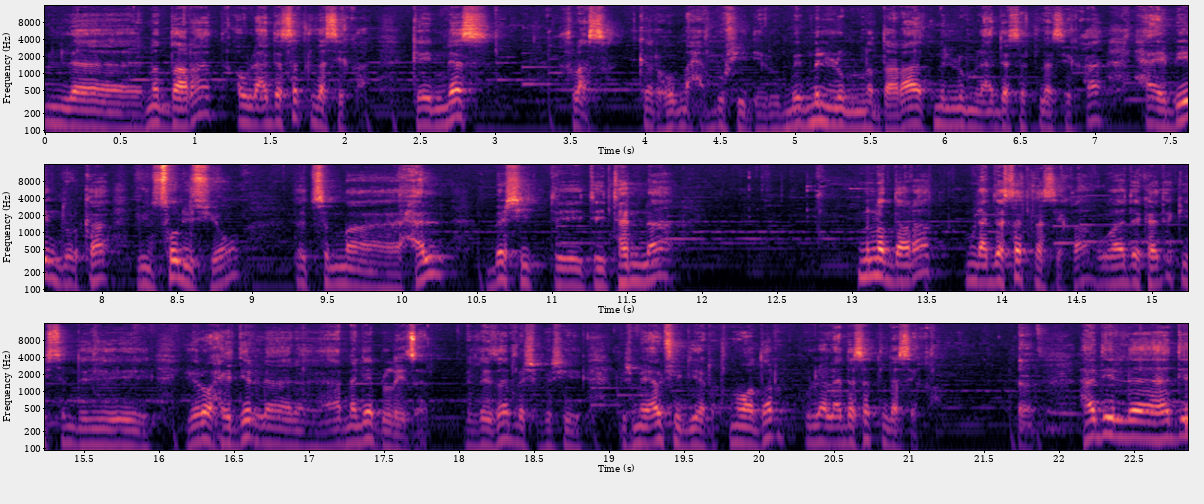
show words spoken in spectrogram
من النظارات أو العدسات اللاصقة كاين ناس خلاص كرهوا ما حبوش يديروا ملوا من النظارات ملوا من العدسات اللاصقة حايبين دركا une solution تسمى حل باش يتهنى من النظارات من العدسات اللاصقة وهذاك هذاك يروح يدير العملية بالليزر. بالليزر باش باش ما يعاودش يدير النوادر ولا العدسات اللاصقة. هذه هذه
